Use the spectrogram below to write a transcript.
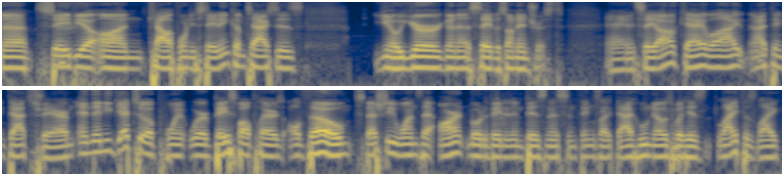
to save you on California state income taxes. You know, you're to save us on interest. And say, okay, well, I, I think that's fair. And then you get to a point where baseball players, although, especially ones that aren't motivated in business and things like that, who knows what his life is like.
